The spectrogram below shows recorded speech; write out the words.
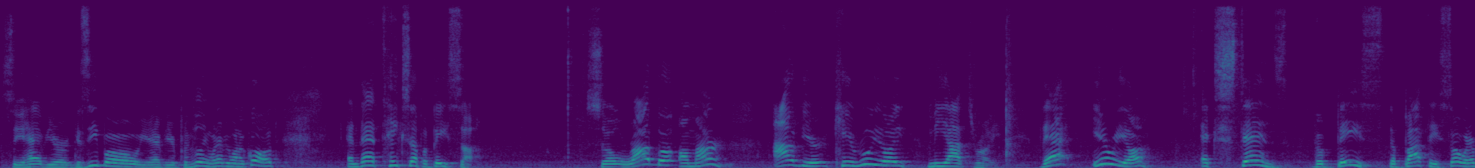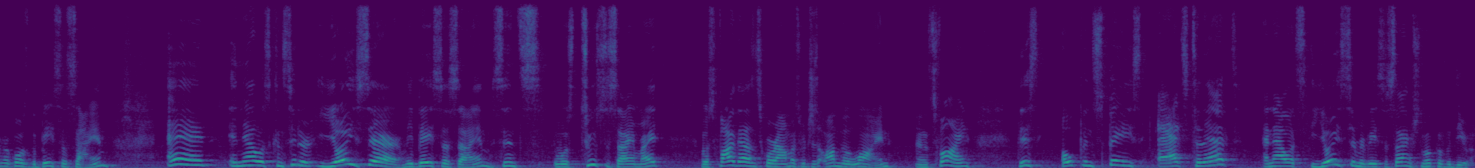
So you have your gazebo, you have your pavilion, whatever you want to call it, and that takes up a besa. So Rabba Amar Avir Keruyoy Miatroy. That area extends the base, the bate so whatever it calls the base of Sayim, and it now is considered Yoiser mi base Sayim, since it was two Sayim, right? It was 5,000 square amas, which is on the line, and it's fine. This open space adds to that, and now it's Yoiser mi base Sayim Shnok of Adira.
